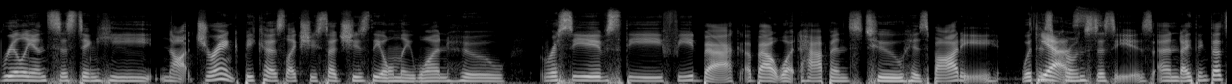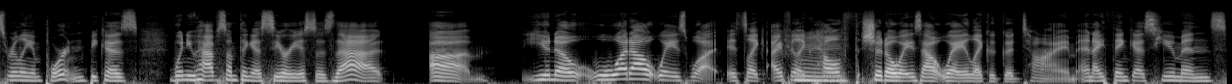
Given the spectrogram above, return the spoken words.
really insisting he not drink because like she said she's the only one who receives the feedback about what happens to his body with his Yes. Crohn's disease. And I think that's really important because when you have something as serious as that um you know what outweighs what? It's like i feel like health should always outweigh like a good time. And i think as humans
